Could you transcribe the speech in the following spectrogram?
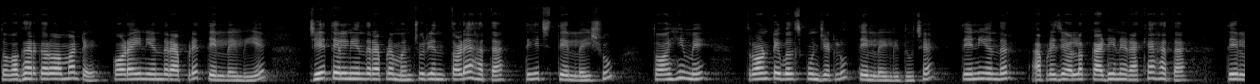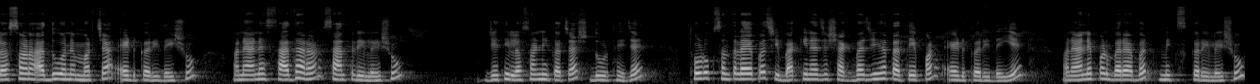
તો વઘાર કરવા માટે કડાઈની અંદર આપણે તેલ લઈ લઈએ. જે તેલની અંદર આપણે મંચુરિયન તળ્યા હતા તે જ તેલ લઈશું. તો અહીં મેં ત્રણ ટેબલ સ્પૂન જેટલું તેલ લઈ લીધું છે. તેની અંદર આપણે જે અલગ કાઢીને રાખ્યા હતા તે લસણ, આદું અને મરચાં એડ કરી દઈશું. અને આને સાધારણ સાંતળી લઈશું. જેથી લસણની કચાશ દૂર થઈ જાય. થોડુંક સંતળાયા પછી બાકીના જે શાકભાજી હતા તે પણ એડ કરી દઈએ અને આને પણ બરાબર મિક્સ કરી લઈશું.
